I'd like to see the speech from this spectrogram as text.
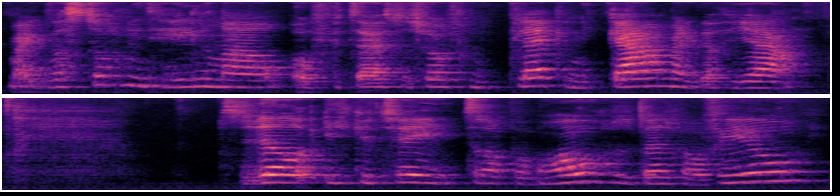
Maar ik was toch niet helemaal overtuigd zo van die plek en die kamer. Ik dacht, ja het is wel iedere twee trappen omhoog, dus best wel veel.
